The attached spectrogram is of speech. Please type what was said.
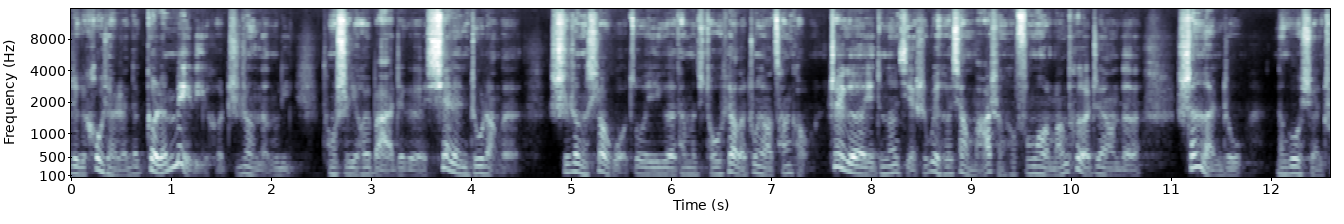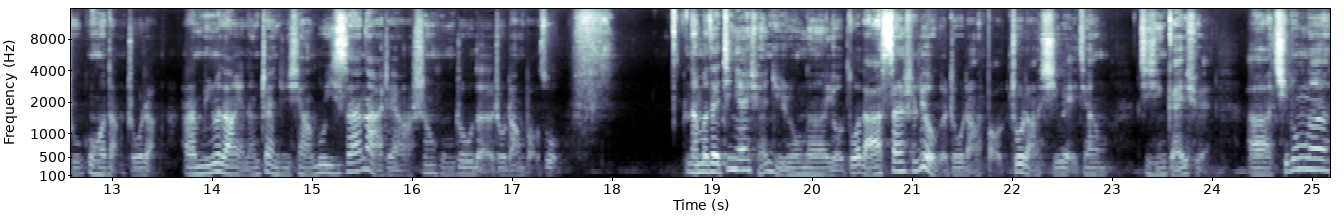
这个候选人的个人魅力和执政能力，同时也会把这个现任州长的施政效果作为一个他们投票的重要参考。这个也就能解释为何像麻省和福尔蒙特这样的深蓝州。能够选出共和党州长，而民主党也能占据像路易斯安那这样深红州的州长宝座。那么，在今年选举中呢，有多达三十六个州长保州长席位将进行改选。啊，其中呢，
